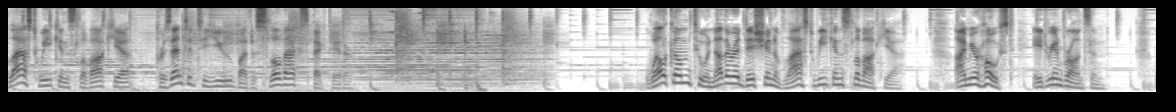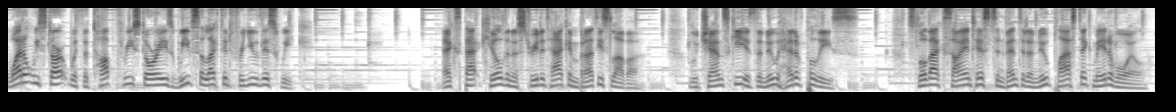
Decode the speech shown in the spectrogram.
Last Week in Slovakia, presented to you by the Slovak Spectator. Welcome to another edition of Last Week in Slovakia. I'm your host, Adrian Bronson. Why don't we start with the top three stories we've selected for you this week? Expat killed in a street attack in Bratislava. Luchansky is the new head of police. Slovak scientists invented a new plastic made of oil.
